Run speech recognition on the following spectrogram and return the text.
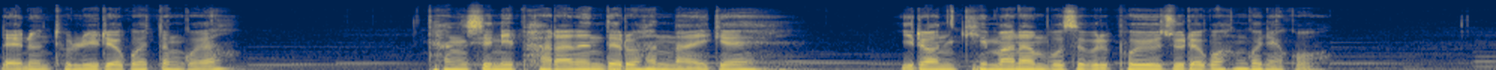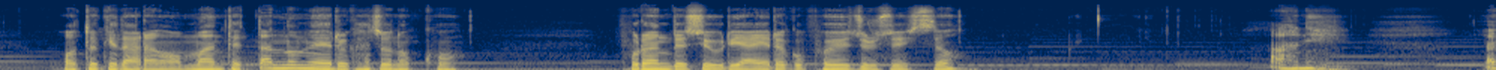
내 눈 돌리려고 했던 거야? 당신이 바라는 대로 한 나에게 이런 기만한 모습을 보여주려고 한 거냐고. 어떻게 나랑 엄마한테 딴 놈의 애를 가져놓고 보란 듯이 우리 아이라고 보여줄 수 있어? 아니, 아,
